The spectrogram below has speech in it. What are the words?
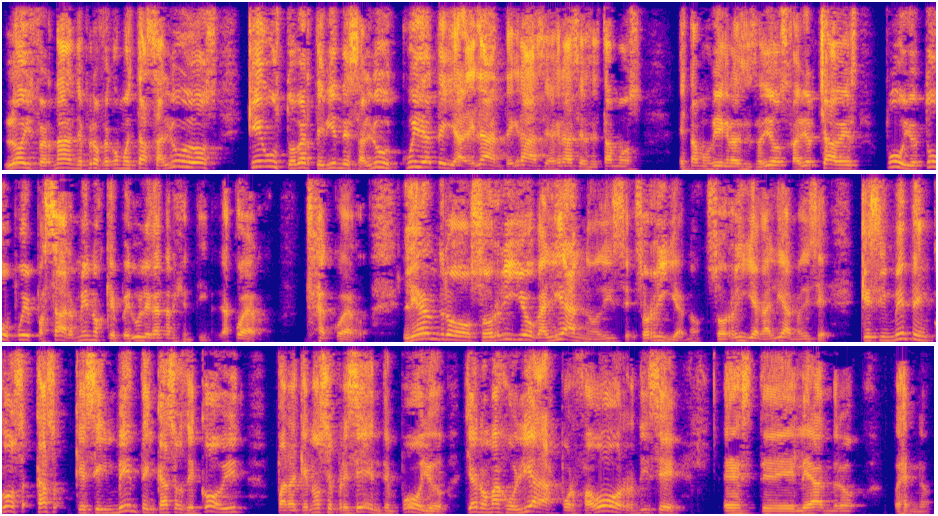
Lois Fernández, profe, ¿cómo estás? Saludos. Qué gusto verte bien de salud. Cuídate y adelante. Gracias, gracias. Estamos Estamos bien, gracias a Dios. Javier Chávez, Puyo, todo puede pasar, menos que Perú le gane a Argentina. De acuerdo, de acuerdo. Leandro Zorrillo Galeano dice, Zorrilla, ¿no? Zorrilla Galeano dice, que se inventen cosas, que se inventen casos de COVID para que no se presenten, pollo. Ya no más goleadas, por favor, dice este Leandro. Bueno,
